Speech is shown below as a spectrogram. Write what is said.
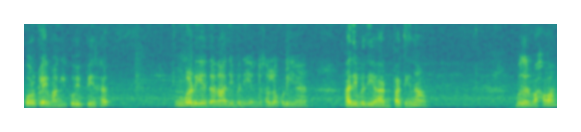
பொருட்களை வாங்கி குவிப்பீர்கள். உங்களுடைய தனாதிபதி என்று சொல்லக்கூடிய அதிபதி யாருன்னு பார்த்தீங்கன்னா புதன் பகவான்.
